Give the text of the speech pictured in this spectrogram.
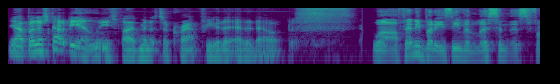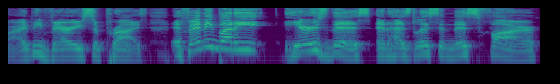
Yeah, but there's got to be at least five minutes of crap for you to edit out. Well, if anybody's even listened this far, I'd be very surprised. If anybody hears this and has listened this far,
